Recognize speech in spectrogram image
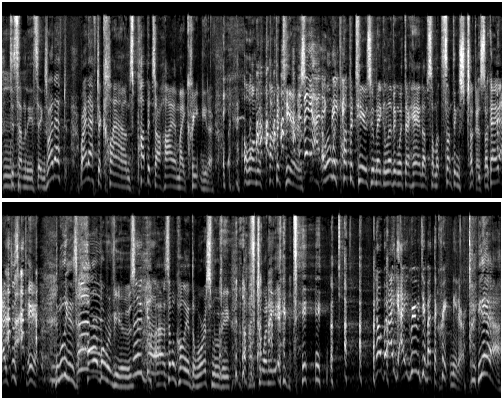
to some of these things. Right after, right after clowns, puppets are high on my creep meter, along with puppeteers, are, along with puppeteers who make a living with their hand up. Some, something's took us. Okay, I just can't. The movie has horrible reviews. Oh, Uh, someone calling it the worst movie of 2018. No, but I, I agree with you about the creep meter. Yeah,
